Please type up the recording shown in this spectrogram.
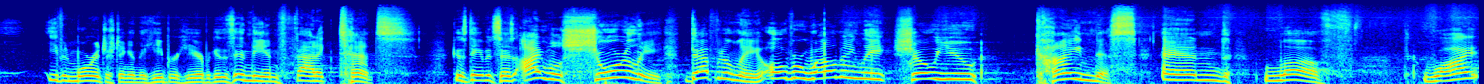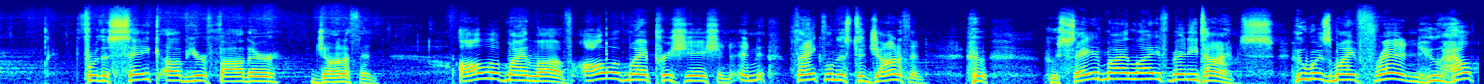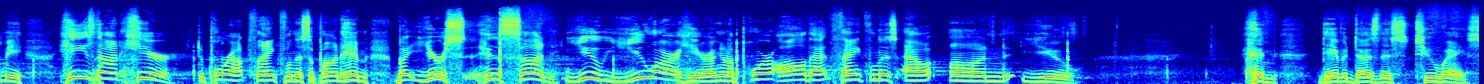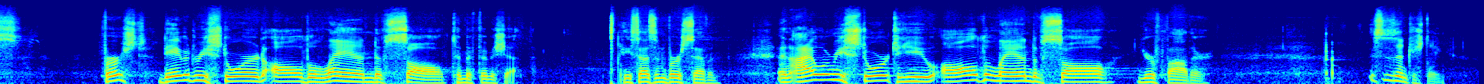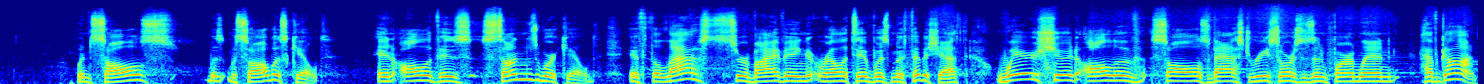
even more interesting in the Hebrew here because it's in the emphatic tense. Because David says, I will surely, definitely, overwhelmingly show you kindness and love. Why? For the sake of your father Jonathan. All of my love, all of my appreciation and thankfulness to Jonathan, who, who saved my life many times, who was my friend, who helped me. He's not here to pour out thankfulness upon him, but you're his son. You, you are here. I'm going to pour all that thankfulness out on you. And David does this two ways. First, David restored all the land of Saul to Mephibosheth. He says in verse 7 And I will restore to you all the land of Saul your father. This is interesting. When Saul's was, Saul was killed and all of his sons were killed, if the last surviving relative was Mephibosheth, where should all of Saul's vast resources and farmland have gone?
